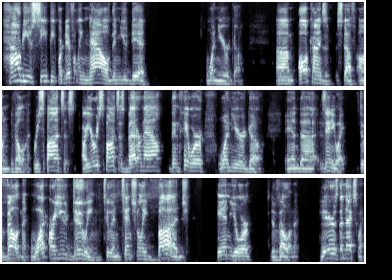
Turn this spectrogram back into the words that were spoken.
How do you see people differently now than you did one year ago? Um, all kinds of stuff on development. Responses. Are your responses better now than they were one year ago? And uh, anyway development what are you doing to intentionally budge in your development Here's the next one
